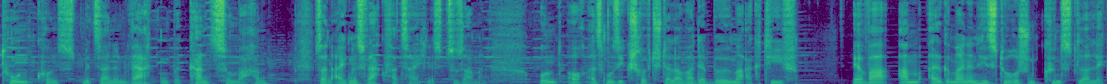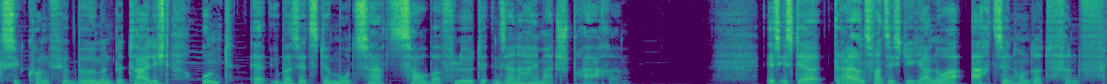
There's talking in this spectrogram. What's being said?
Tonkunst mit seinen Werken bekannt zu machen, sein eigenes Werkverzeichnis zusammen. Und auch als Musikschriftsteller war der Böhme aktiv. Er war am Allgemeinen Historischen Künstlerlexikon für Böhmen beteiligt und er übersetzte Mozarts Zauberflöte in seine Heimatsprache. Es ist der 23. Januar 1805.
